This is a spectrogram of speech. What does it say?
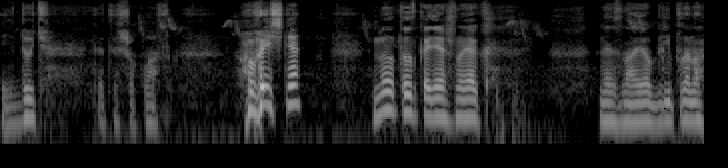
Йдуть. Це ти що клас. Вишня. Ну тут, звісно, як не знаю, обліплено.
